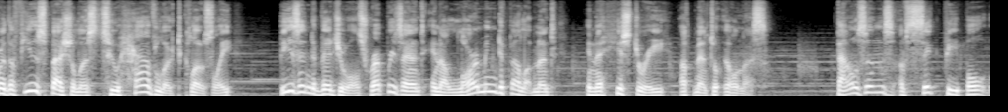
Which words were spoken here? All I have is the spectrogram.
For the few specialists who have looked closely, these individuals represent an alarming development in the history of mental illness thousands of sick people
